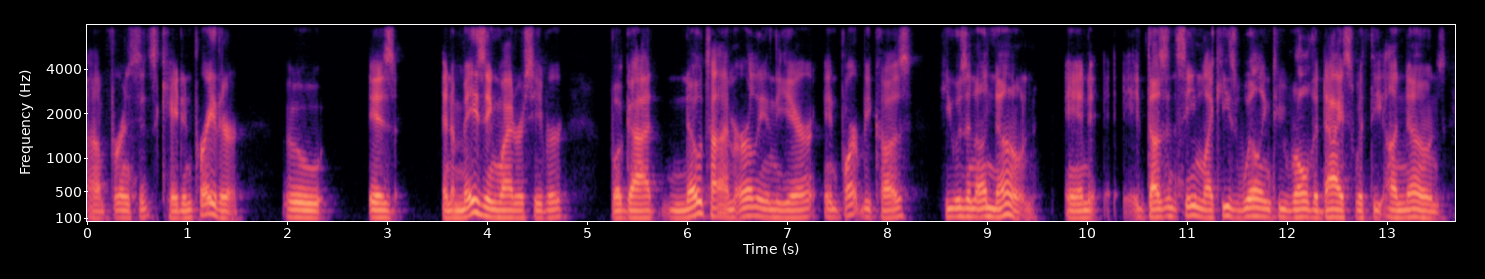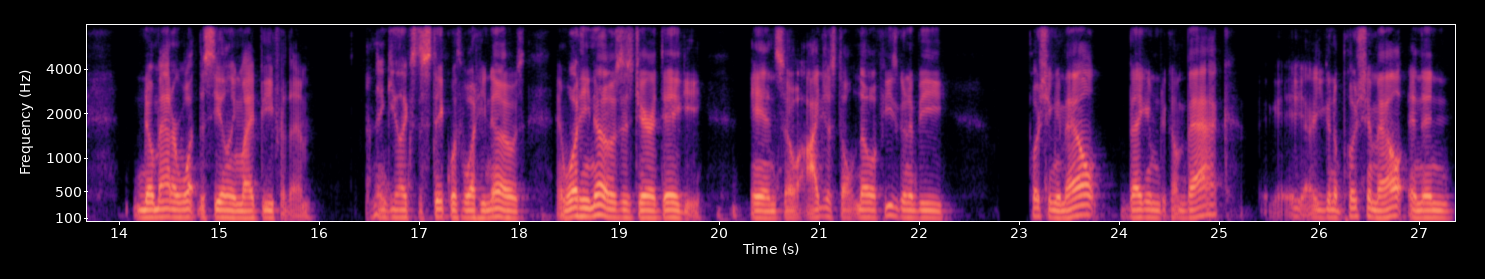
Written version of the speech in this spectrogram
um, for instance, Kaden Prather, who is an amazing wide receiver, but got no time early in the year, in part because he was an unknown. And it doesn't seem like he's willing to roll the dice with the unknowns, no matter what the ceiling might be for them. I think he likes to stick with what he knows, and what he knows is Jarret Doege. And so I just don't know if he's going to be pushing him out, begging him to come back. Are you going to push him out and then,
